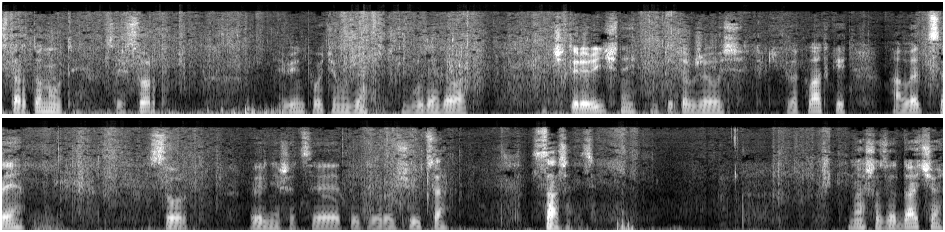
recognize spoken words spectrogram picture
стартанути, цей сорт. І він потім вже буде давати. Чотирирічний, і тут вже ось такі закладки, але це сорт, верніше, це тут вирощуються саджанці. Наша задача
